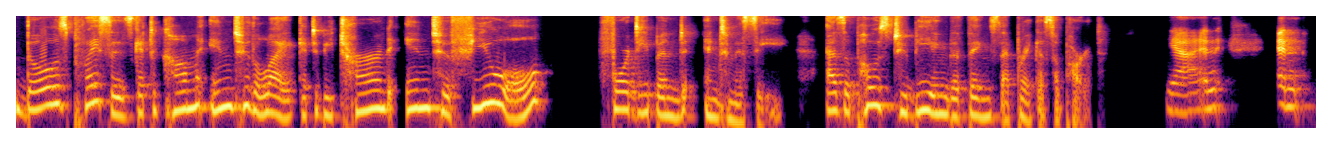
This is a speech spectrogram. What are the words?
those places get to come into the light, get to be turned into fuel for deepened intimacy, as opposed to being the things that break us apart. Yeah. And and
